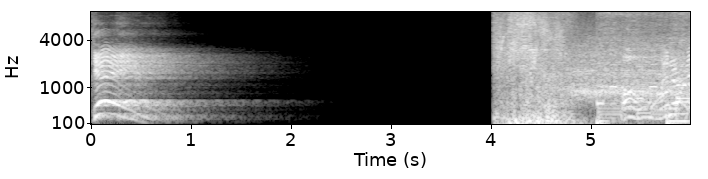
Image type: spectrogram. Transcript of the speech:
Game! A winner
